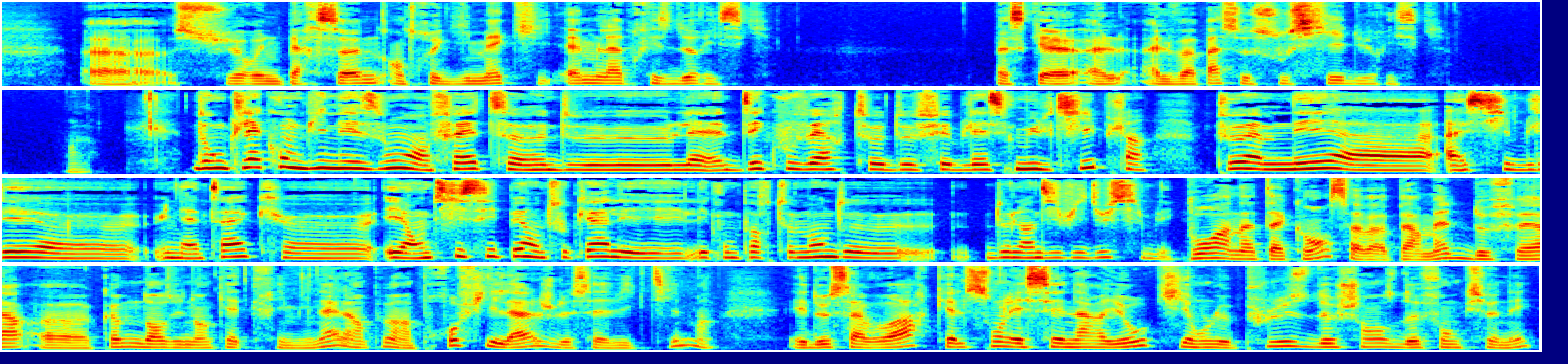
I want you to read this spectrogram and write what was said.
euh, sur une personne, entre guillemets, qui aime la prise de risque. Parce qu'elle elle, elle va pas se soucier du risque. Donc la combinaison en fait de la découverte de faiblesses multiples peut amener à, cibler euh, une attaque euh, et anticiper en tout cas les, comportements de, l'individu ciblé. Pour un attaquant, ça va permettre de faire, euh, comme dans une enquête criminelle, un peu un profilage de sa victime et de savoir quels sont les scénarios qui ont le plus de chances de fonctionner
